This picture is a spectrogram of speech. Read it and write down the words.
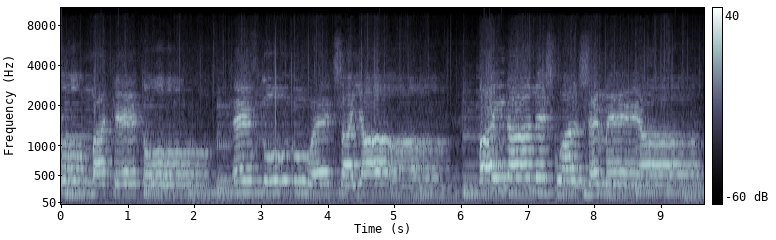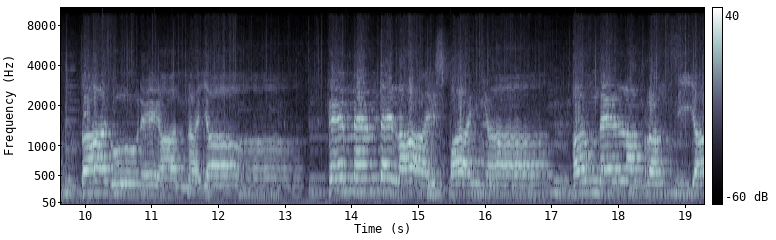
edo maketo ez dugu etxaia Baina eskual semea da gure anaia Hemen dela Espainia, han dela Frantzia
